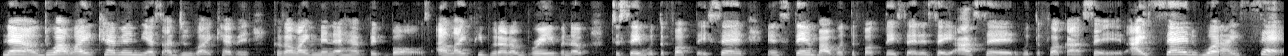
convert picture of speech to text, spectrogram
Now, do I like Kevin? Yes, I do like Kevin because I like men that have big balls. I like people that are brave enough to say what the fuck they said and stand by what the fuck they said and say, I said what the fuck I said. I said what I said.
